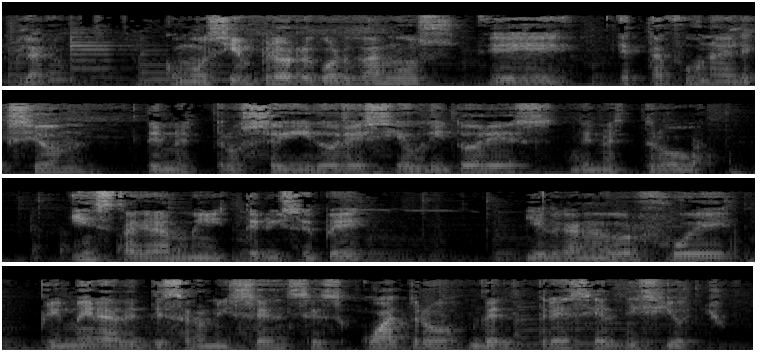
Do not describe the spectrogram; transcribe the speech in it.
Claro. Como siempre lo recordamos, eh, esta fue una elección de nuestros seguidores y auditores de nuestro Instagram Ministerio ICP y el ganador fue Primera de Tesalonicenses 4 del 13 al 18.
